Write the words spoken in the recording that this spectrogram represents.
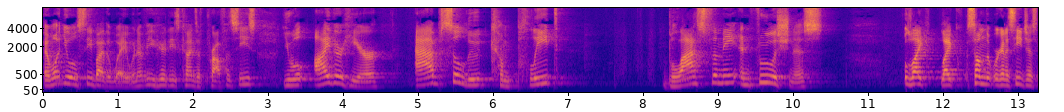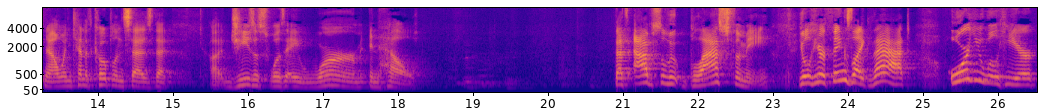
And what you will see, by the way, whenever you hear these kinds of prophecies, you will either hear absolute, complete blasphemy and foolishness, like, like some that we're going to see just now when Kenneth Copeland says that uh, Jesus was a worm in hell. That's absolute blasphemy. You'll hear things like that, or you will hear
